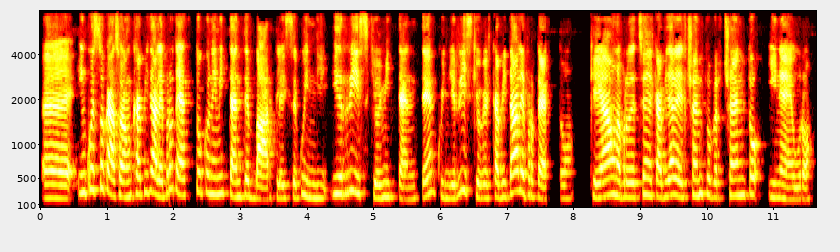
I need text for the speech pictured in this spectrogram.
Eh, in questo caso è un capitale protetto con emittente Barclays, quindi il rischio emittente, quindi il rischio che il capitale protetto, che ha una protezione del capitale del 100% in euro,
